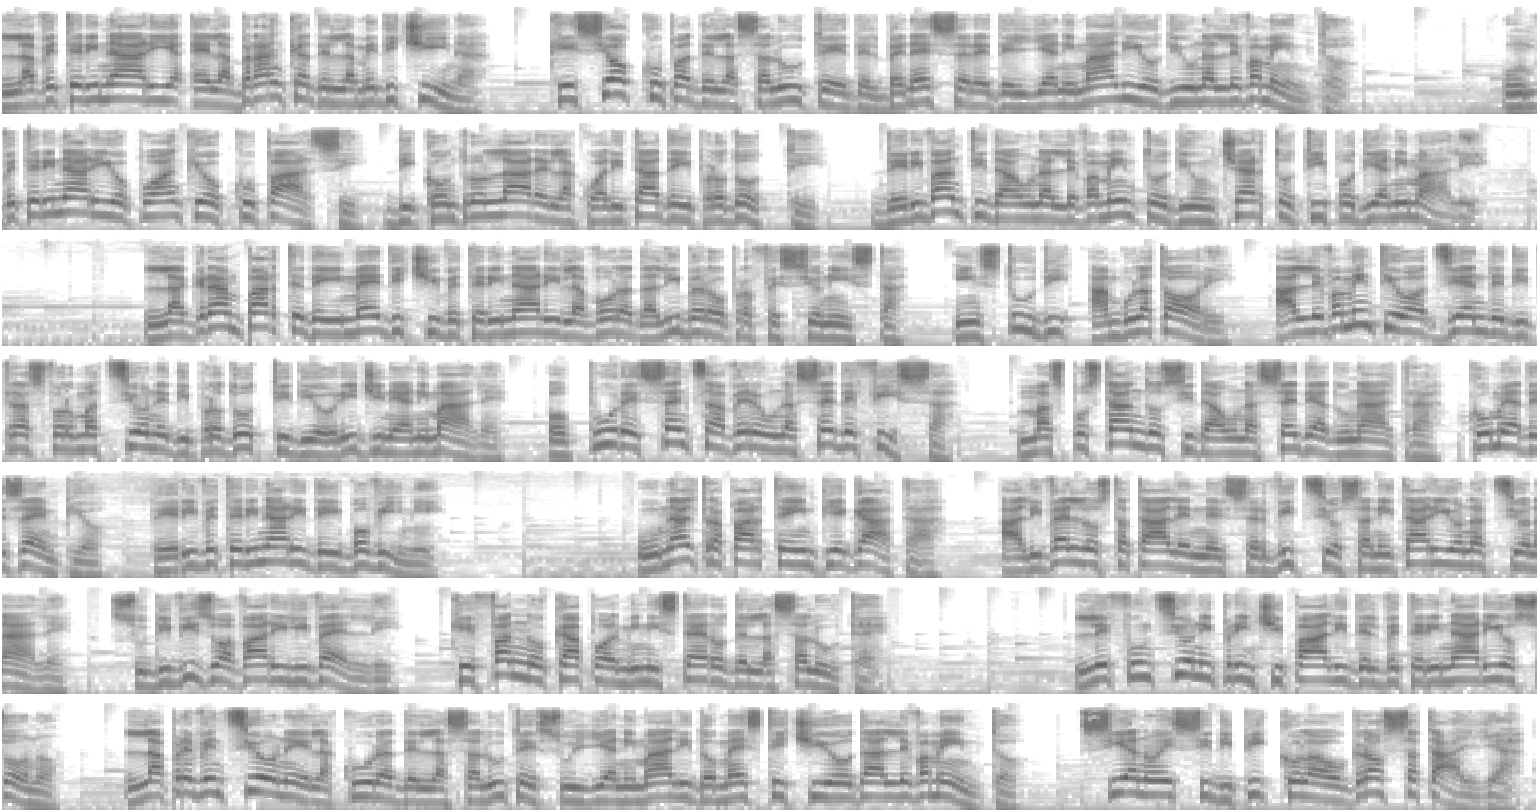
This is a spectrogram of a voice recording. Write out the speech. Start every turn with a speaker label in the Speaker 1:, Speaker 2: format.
Speaker 1: La veterinaria è la branca della medicina che si occupa della salute e del benessere degli animali o di un allevamento. Un veterinario può anche occuparsi di controllare la qualità dei prodotti derivanti da un allevamento di un certo tipo di animali. La gran parte dei medici veterinari lavora da libero professionista, in studi, ambulatori, allevamenti o aziende di trasformazione di prodotti di origine animale, oppure senza avere una sede fissa, ma spostandosi da una sede ad un'altra, come ad esempio per i veterinari dei bovini. Un'altra parte è impiegata, a livello statale nel Servizio Sanitario Nazionale, suddiviso a vari livelli, che fanno capo al Ministero della Salute. Le funzioni principali del veterinario sono la prevenzione e la cura della salute sugli animali domestici o da allevamento, siano essi di piccola o grossa taglia.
